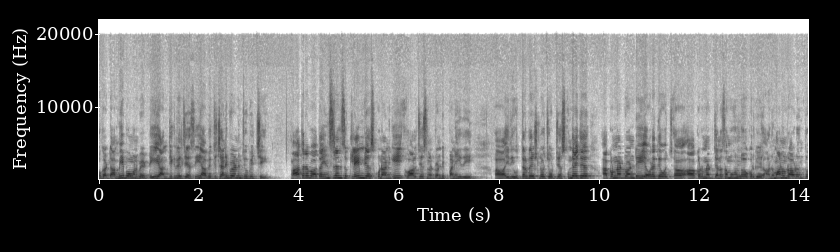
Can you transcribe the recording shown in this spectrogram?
ఒక డమ్మీ బొమ్మను పెట్టి అంత్యక్రియలు చేసి ఆ వ్యక్తి చనిపోయాడని చూపించి ఆ తర్వాత ఇన్సూరెన్స్ క్లెయిమ్ చేసుకోవడానికి వాళ్ళు చేసినటువంటి పని ఇది. ఇది ఉత్తరప్రదేశ్లో చోటు చేసుకుంది. అయితే అక్కడ ఉన్నటువంటి ఎవరైతే అక్కడ ఉన్న జనసమూహంలో ఒకరికి అనుమానం రావడంతో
